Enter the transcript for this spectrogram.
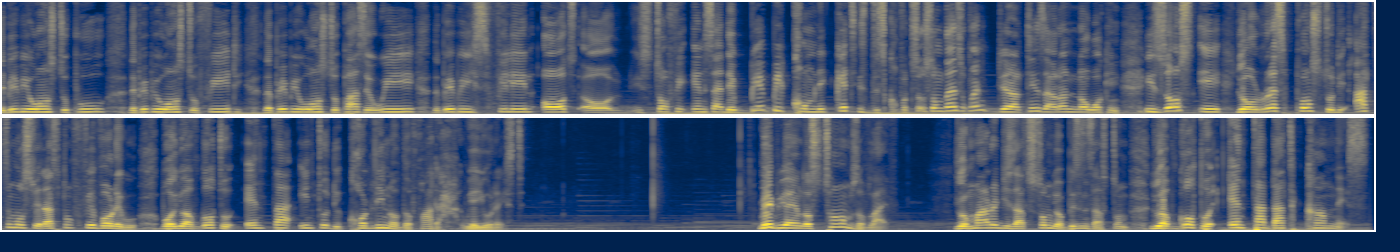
the baby wants to pull, the baby wants to feed, the baby wants to pass away, the baby is feeling hot or is stuffy inside. The baby communicates its discomfort. So sometimes when there are things around not working, it's just a your response to the atmosphere that's not favorable. But you have got to enter into the cuddling of the Father where you rest. Maybe you're in the storms of life. Your marriage is at storm, your business at storm. You have got to enter that calmness.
